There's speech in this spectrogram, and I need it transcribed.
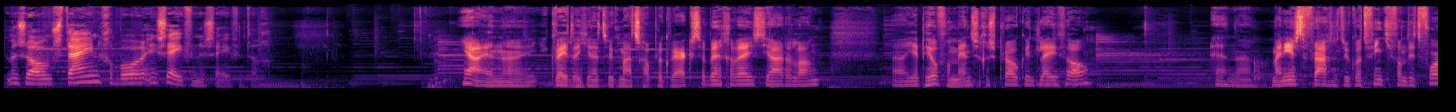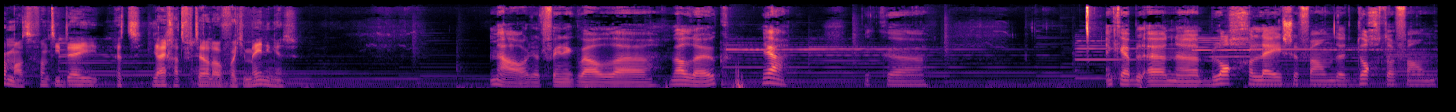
mijn zoon Stijn, geboren in 77. Ja, en eh, ik weet dat je natuurlijk maatschappelijk werkster bent geweest jarenlang. Eh, je hebt heel veel mensen gesproken in het leven al. En eh, mijn eerste vraag is natuurlijk, wat vind je van dit format? Van het idee dat jij gaat vertellen over wat je mening is. Nou, dat vind ik wel, wel leuk. Ja, ik, ik heb een blog gelezen van de dochter van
